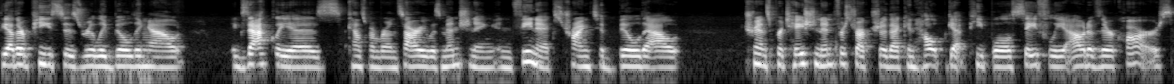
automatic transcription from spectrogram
The other piece is really building out exactly as Councilmember Ansari was mentioning in Phoenix, trying to build out transportation infrastructure that can help get people safely out of their cars.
